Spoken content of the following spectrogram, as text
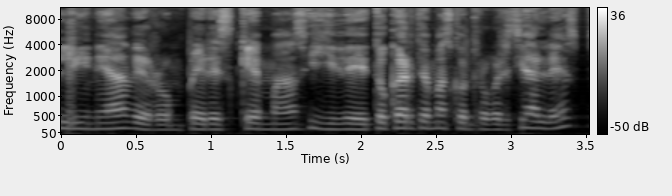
línea de romper esquemas y de tocar temas controversiales.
